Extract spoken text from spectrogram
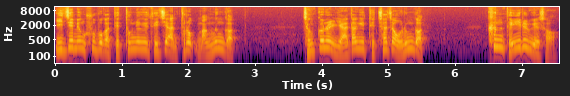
이재명 후보가 대통령이 되지 않도록 막는 것 정권을 야당이 되찾아오는 것큰 대의를 위해서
